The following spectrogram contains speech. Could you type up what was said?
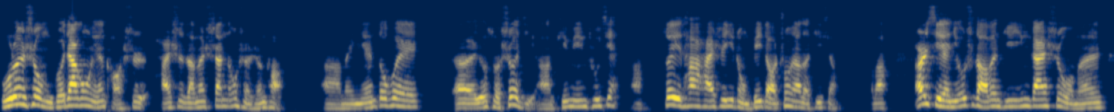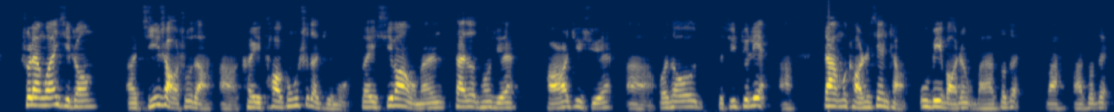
无论是我们国家公务员考试，还是咱们山东省省考啊，每年都会呃有所涉及啊，频频出现啊，所以它还是一种比较重要的题型，好吧？而且牛吃草问题应该是我们数量关系中呃极少数的啊可以套公式的题目，所以希望我们在座的同学好好去学啊，回头仔细去练啊，在我们考试现场务必保证把它做对，好吧？把它做对。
